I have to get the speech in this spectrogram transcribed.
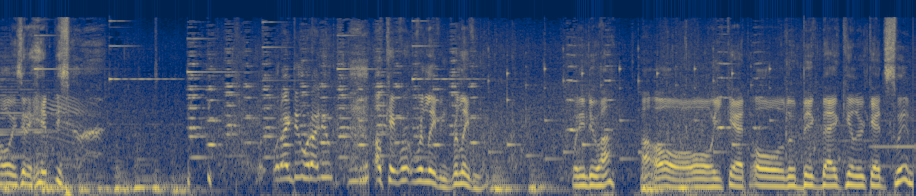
Oh, he's gonna hit me. what do I do? What do I do? Okay, we're, we're leaving. We're leaving. What do you do, huh? Uh oh, he can't. Oh, the big bad killer can't swim.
